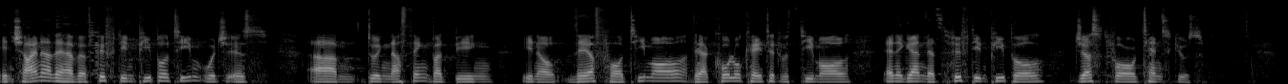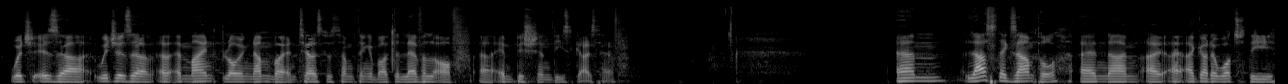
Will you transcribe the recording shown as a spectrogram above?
In China, they have a 15-people team, which is um, doing nothing but being you know, there for Tmall. They are co-located with Tmall. And again, that's 15 people just for 10 SKUs, which is a, which is a, a mind-blowing number and tells you something about the level of uh, ambition these guys have. Um, last example, and um, I, I, I got to watch the,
